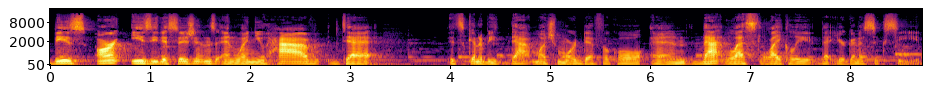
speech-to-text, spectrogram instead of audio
These aren't easy decisions, and when you have debt, it's gonna be that much more difficult and that less likely that you're gonna succeed.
